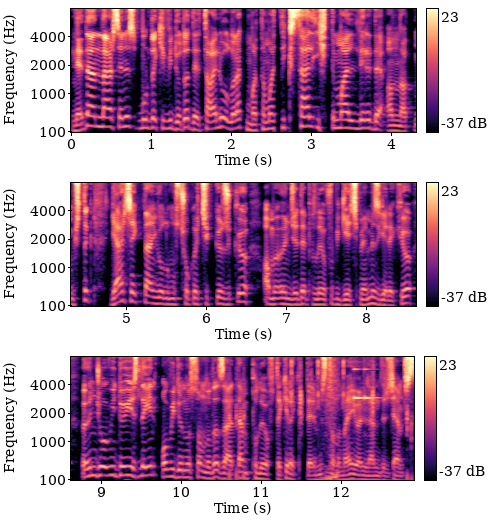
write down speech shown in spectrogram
Neden derseniz buradaki videoda detaylı olarak matematiksel ihtimalleri de anlatmıştık. Gerçekten yolumuz çok açık gözüküyor ama önce de playoff'u bir geçmemiz gerekiyor. Önce o videoyu izleyin. O videonun sonunda da zaten playoff'taki rakiplerimizi tanımaya yönlendireceğim sizi.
